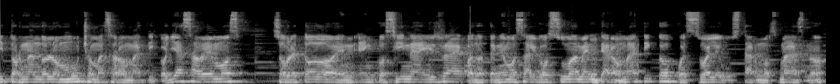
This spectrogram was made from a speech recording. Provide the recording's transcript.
y tornándolo mucho más aromático. Ya sabemos, sobre todo en, cocina Israel, cuando tenemos algo sumamente aromático, pues suele gustarnos más, ¿no?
